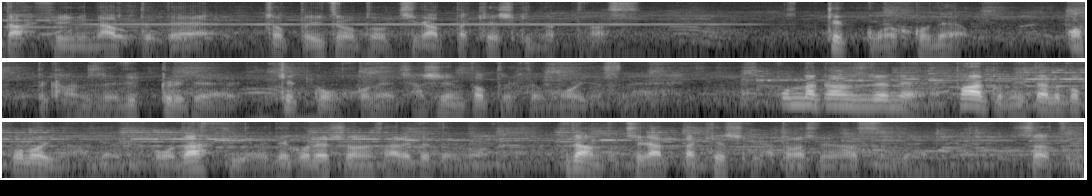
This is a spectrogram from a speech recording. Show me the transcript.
うダッフィーになっててちょっといつもと違った景色になってます。結構ここでおって感じでびっくりで結構ここね写真撮ってる人も多いですね。こんな感じでねパークの至る所にはねこうダッフィーがデコレーションされててね普段と違った景色が楽しめますんでそうだとね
